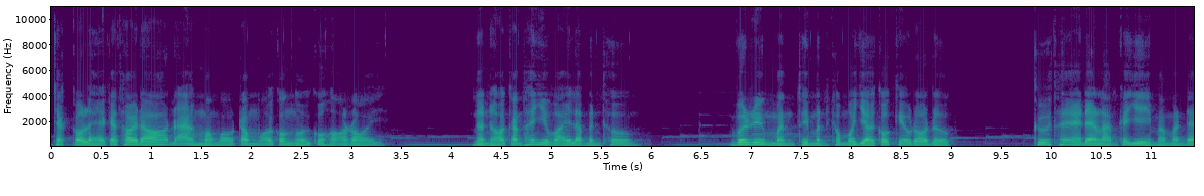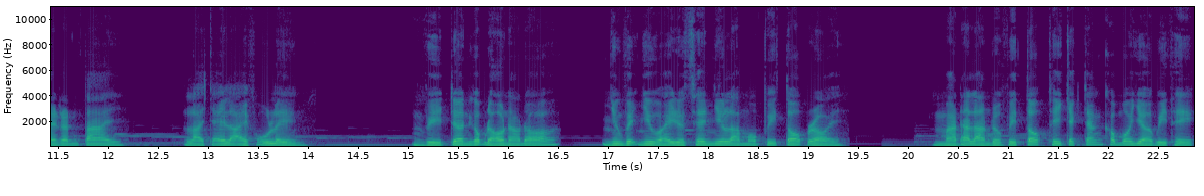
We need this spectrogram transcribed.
Chắc có lẽ cái thói đó đã ăn mòn vào trong mỗi con người của họ rồi. Nên họ cảm thấy như vậy là bình thường. Với riêng mình thì mình không bao giờ có kiểu đó được. Cứ thấy ai đang làm cái gì mà mình đang rảnh tay là chạy lại phủ liền. Vì trên góc độ nào đó, những việc như vậy được xem như là một việc tốt rồi. Mà đã làm được việc tốt thì chắc chắn không bao giờ bị thiệt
